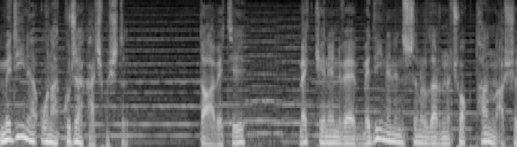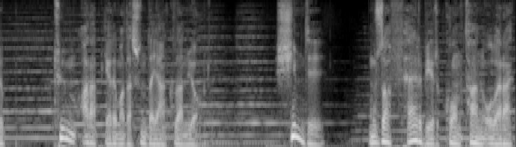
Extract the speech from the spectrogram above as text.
Medine ona kucak açmıştı. Daveti Mekke'nin ve Medine'nin sınırlarını çoktan aşıp tüm Arap Yarımadası'nda yankılanıyordu. Şimdi muzaffer bir komutan olarak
